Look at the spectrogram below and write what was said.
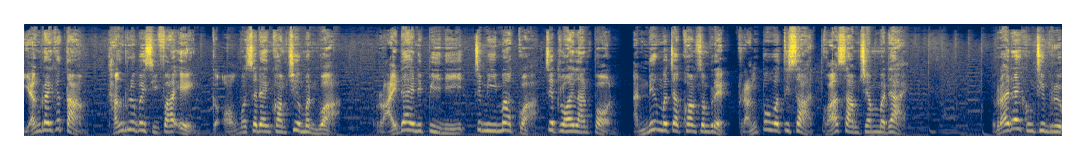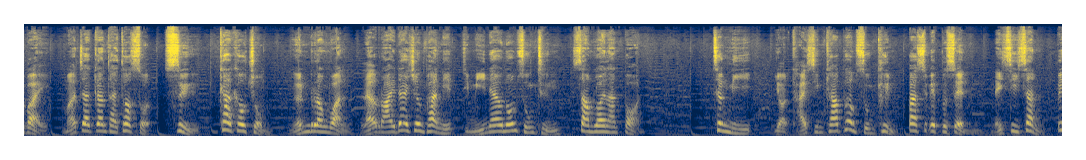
อย่างไรก็ตาม ทั้งเรือใบสีฟ้าเองก็ออกมาแสดงความเชื่อมั่นว่า รายได้ในปีนี้จะมีมากกว่า 700 ล้านปอนด์ อันเนื่องมาจากความสำเร็จครั้งประวัติศาสตร์คว้าสามแชมป์มาได้ รายได้ของทีมเรือใบมาจากการถ่ายทอดสด สื่อ ค่าเข้าชม เงินรางวัล และรายได้เชิงพาณิชย์ที่มีแนวโน้มสูงถึง 300 ล้านปอนด์ทั้งนี้ยอดขายสินค้าเพิ่มสูงขึ้น 81%ในซีซั่นปี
